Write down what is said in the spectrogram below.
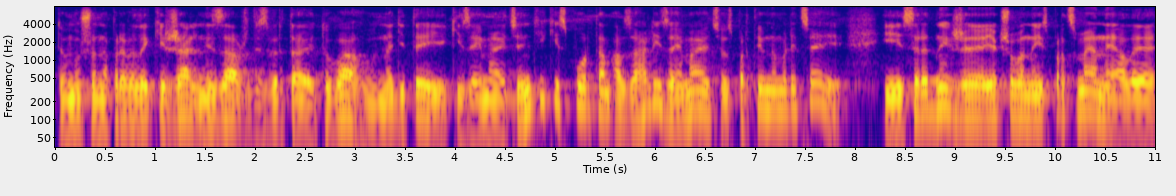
Тому що на превеликий жаль не завжди звертають увагу на дітей, які займаються не тільки спортом, а взагалі займаються у спортивному ліцеї. І серед них же, якщо вони і спортсмени, але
